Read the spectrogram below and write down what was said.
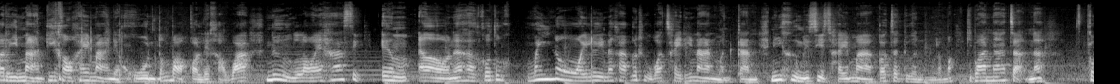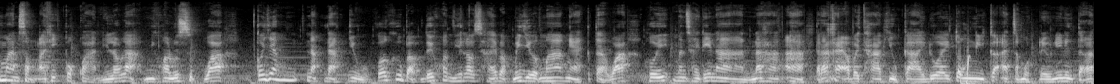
ปริมาณที่เขาให้มาเนี่ยคุณต้องบอกก่อนเลยค่ะว่า 150 ml นะคะก็ต้องไม่น้อยเลยนะคะ ก็ถือว่าใช้ได้นานเหมือนกัน นี่คือมิสซีใช้มาก็จะเดือนหนึ่งแล้วมั้งคิดว่าน่าจะนะก็ประมาณ 2 อาทิตย์กว่าๆนี้แล้วล่ะ มีความรู้สึกว่าก็ยังหนักๆอยู่ก็คือแบบด้วยความที่เราใช้แบบไม่เยอะมากไงแต่ว่าเฮ้ยมันใช้ได้นานนะคะอะแต่ถ้าใครเอาไปทาผิวกายด้วยตรงนี้ก็อาจจะหมดเร็วนิดนึงแต่ว่า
